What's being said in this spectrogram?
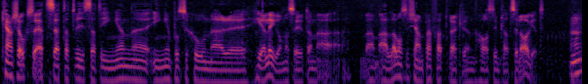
kanske också ett sätt att visa att ingen, eh, ingen position är eh, helig om man säger. Utan eh, alla måste kämpa för att verkligen ha sin plats i laget. Mm.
